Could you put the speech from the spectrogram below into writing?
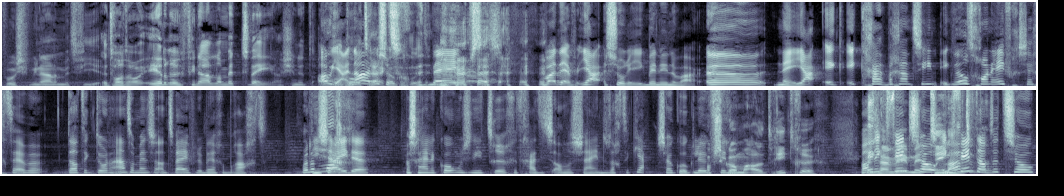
Voor een finale met vier. Het wordt al eerder een finale dan met twee, als je het Oh allemaal ja, nou dat is ook goed. Nee, precies. Whatever. Ja, sorry, ik ben in de war. Eh, nee, ja, ik, ik ga, we gaan het zien. Ik wil het gewoon even gezegd hebben dat ik door een aantal mensen aan het twijfelen ben gebracht. Maar Die mag. zeiden, waarschijnlijk komen ze niet terug, het gaat iets anders zijn. Toen dacht ik, ja, zou ik ook leuk Of ze vinden. komen alle drie terug. Want ik zijn vind, met zo, tien. ik Laten vind we- dat het zo...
